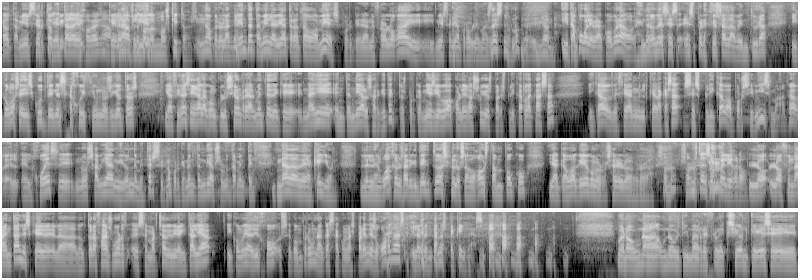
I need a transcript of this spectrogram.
Claro, también es cierto la que, le dijo, venga, que la con los mosquitos. No, pero la clienta también le había tratado a Mies, porque era nefróloga y, Mies tenía problemas de esto, ¿no? De riñón. Y tampoco le había cobrado. Entonces es, es, preciosa la aventura y cómo se discute en ese juicio unos y otros. Y al final se llega a la conclusión realmente de que nadie entendía a los arquitectos, porque Mies llevó a colegas suyos para explicar la casa y, claro, decían que la casa se explicaba por sí misma. Claro, el, el juez eh, no sabía ni dónde meterse, ¿no? Porque no entendía absolutamente nada de aquello. El lenguaje de los arquitectos los abogados tampoco, y acabó aquello como el Rosario de la Aurora. Son, ustedes un peligro. Lo, fundamental es que la doctora Fansworth eh, se marchó a vivir a Italia y, como ella dijo, se compró una casa con las paredes gordas y las ventanas pequeñas. bueno, una, última reflexión que es... Eh,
